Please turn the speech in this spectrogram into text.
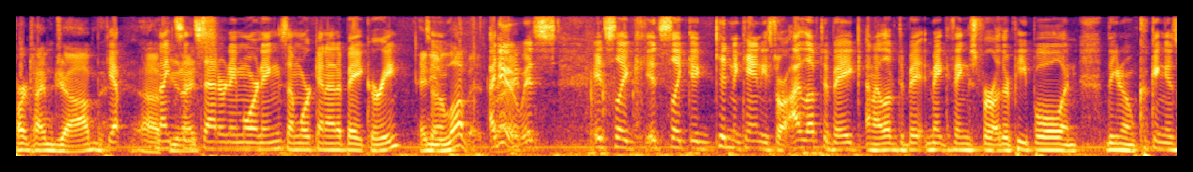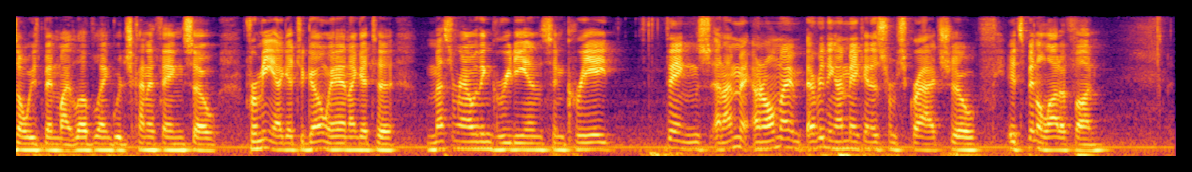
part-time job. yep. uh, nights and Saturday mornings, I'm working at a bakery. And you love it, I do. It's it's like it's like a kid in a candy store. I love to bake and I love to ba- make things for other people, and you know, cooking has always been my love language kind of thing. So for me, I get to go in, I get to mess around with ingredients and create things, and I'm and all my everything I'm making is from scratch. So it's been a lot of fun.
